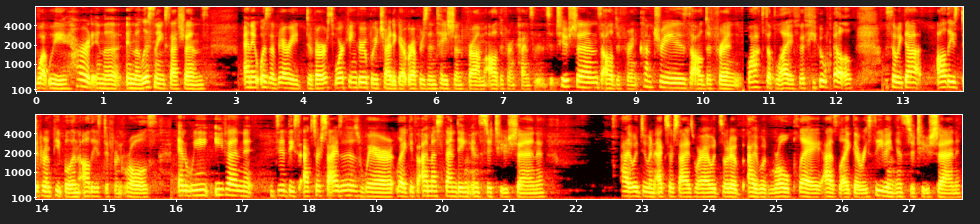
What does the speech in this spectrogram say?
what we heard in the in the listening sessions and it was a very diverse working group. We tried to get representation from all different kinds of institutions, all different countries, all different walks of life, if you will. So we got all these different people in all these different roles. And we even did these exercises where, like, if I'm a sending institution, I would do an exercise where I would sort of I would role play as like a receiving institution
